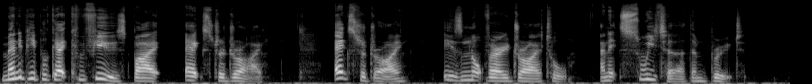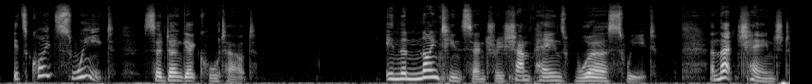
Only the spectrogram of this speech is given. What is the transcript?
Many people get confused by extra dry. Extra dry is not very dry at all, and it's sweeter than Brut. It's quite sweet, so don't get caught out. In the 19th century, champagnes were sweet, and that changed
